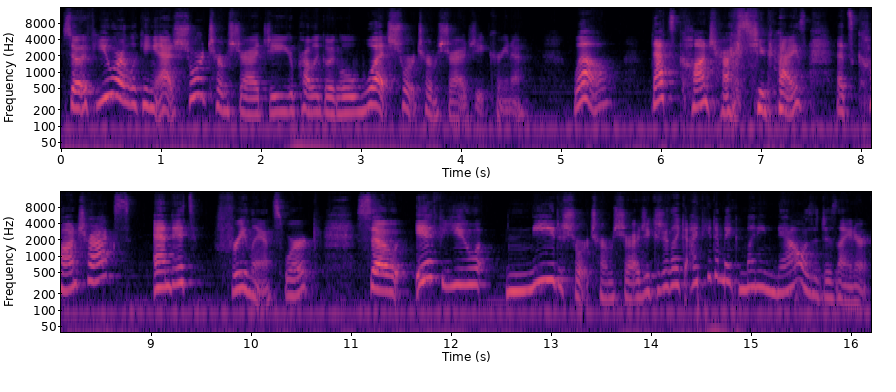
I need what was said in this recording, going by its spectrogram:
So, if you are looking at short term strategy, you're probably going, Well, what short term strategy, Karina? Well, that's contracts, you guys. That's contracts and it's freelance work. So if you need a short term strategy because you're like, I need to make money now as a designer,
